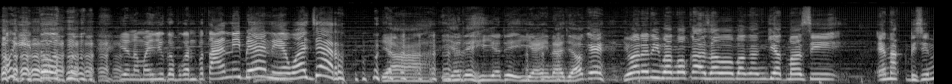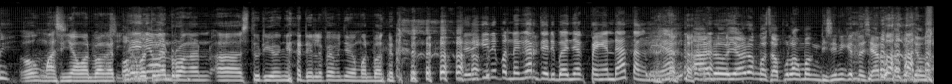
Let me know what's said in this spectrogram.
Oh gitu. ya namanya juga bukan petani Ben ya wajar. ya iya deh iya deh iyain aja. Oke gimana nih Bang Oka sama Bang Anggiat masih enak di sini? Oh masih nyaman banget. Masih Oh, kebetulan nyaman. ruangan eh, studionya DLFM nyaman banget. Jadi gini pendengar jadi banyak pengen datang nih ya. Aduh ya udah nggak usah pulang Bang di sini kita siaran sampai jam 10.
